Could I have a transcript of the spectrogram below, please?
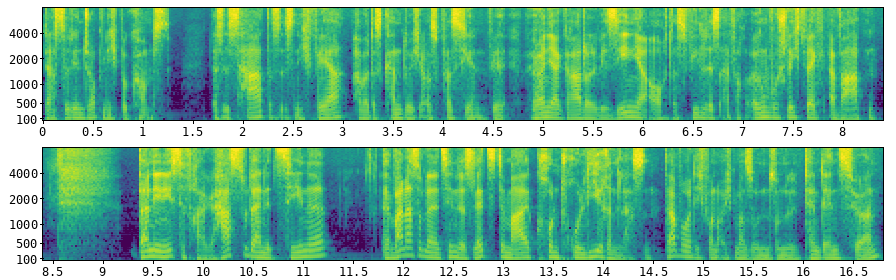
dass du den Job nicht bekommst. Das ist hart, das ist nicht fair, aber das kann durchaus passieren. Wir hören ja gerade oder wir sehen ja auch, dass viele das einfach irgendwo schlichtweg erwarten. Dann die nächste Frage. Hast du deine Zähne, äh, wann hast du deine Zähne das letzte Mal kontrollieren lassen? Da wollte ich von euch mal so, so eine Tendenz hören.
